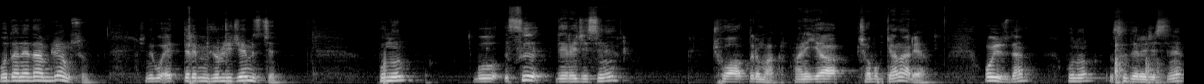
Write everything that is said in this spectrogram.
Bu da neden biliyor musun? Şimdi bu etleri mühürleyeceğimiz için bunun bu ısı derecesini çoğalttırmak. Hani yağ çabuk yanar ya. O yüzden bunun ısı derecesini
